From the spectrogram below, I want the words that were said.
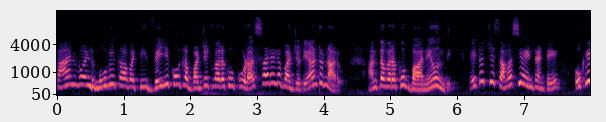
పాన్ వరల్డ్ మూవీ కాబట్టి వెయ్యి కోట్ల బడ్జెట్ వరకు కూడా సరైన బడ్జెటే అంటున్నారు. అంతవరకు బానే ఉంది. ఎటొచ్చే సమస్య ఏంటంటే ఒకే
